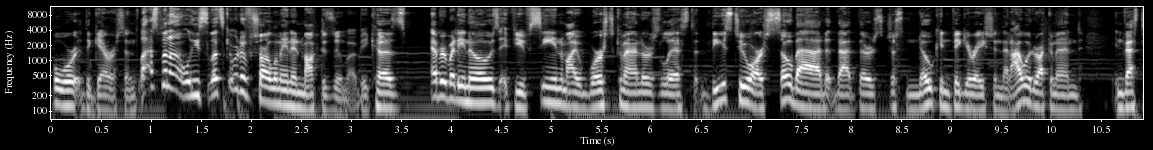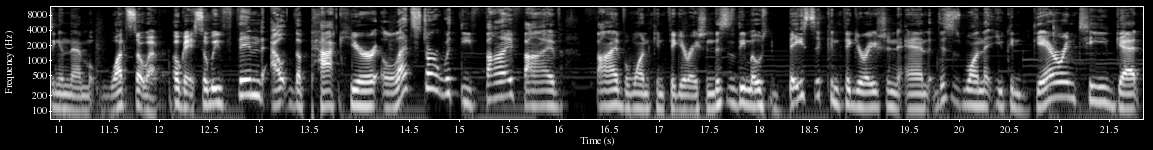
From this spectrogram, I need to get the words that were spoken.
for the garrison. Last but not least let's get rid of Charlemagne and Moctezuma because everybody knows if you've seen my worst commanders list these two are so bad that there's just no configuration that I would recommend investing in them whatsoever. Okay so we've thinned out the pack here. Let's start with the 5-5 5-1 configuration. This is the most basic configuration and this is one that you can guarantee get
